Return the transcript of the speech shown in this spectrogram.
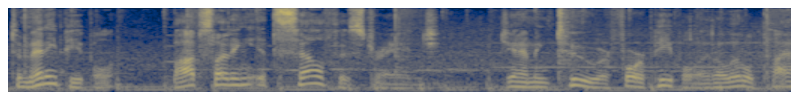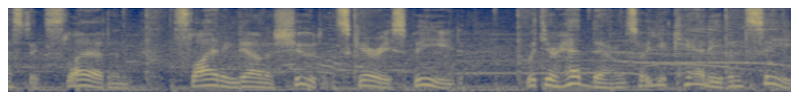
To many people, bobsledding itself is strange. Jamming two or four people in a little plastic sled and sliding down a chute at scary speed, with your head down so you can't even see.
